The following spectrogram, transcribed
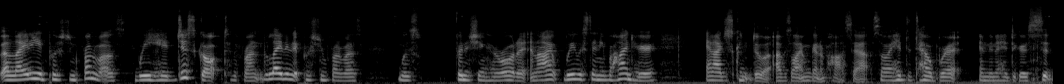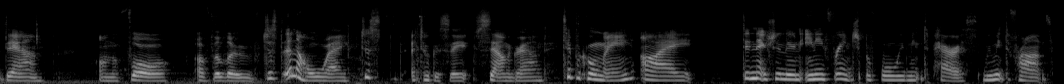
A lady had pushed in front of us. We had just got to the front. The lady that pushed in front of us was finishing her order, and I we were standing behind her, and I just couldn't do it. I was like, I'm gonna pass out. So I had to tell Brit, and then I had to go sit down on the floor of the Louvre, just in a hallway. Just I took a seat, sat on the ground. Typical me. I didn't actually learn any French before we went to Paris. We went to France,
